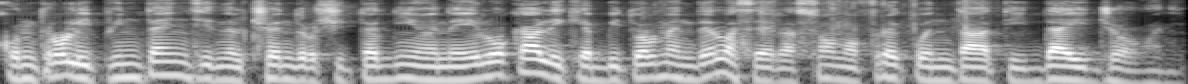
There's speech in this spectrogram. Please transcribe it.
controlli più intensi nel centro cittadino e nei locali che abitualmente la sera sono frequentati dai giovani.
